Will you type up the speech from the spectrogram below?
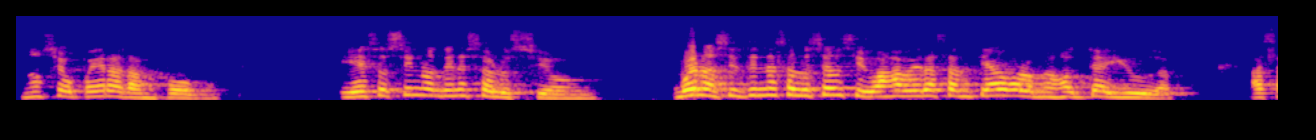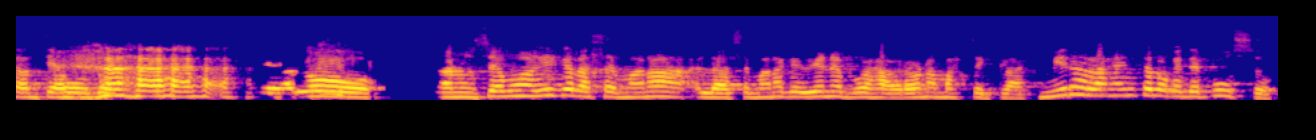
no se opera tampoco. Y eso sí no tiene solución. Bueno, sí tiene solución, si vas a ver a Santiago, a lo mejor te ayuda. A Santiago. anunciamos aquí que la semana, la semana que viene pues habrá una masterclass. Mira la gente lo que te puso.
